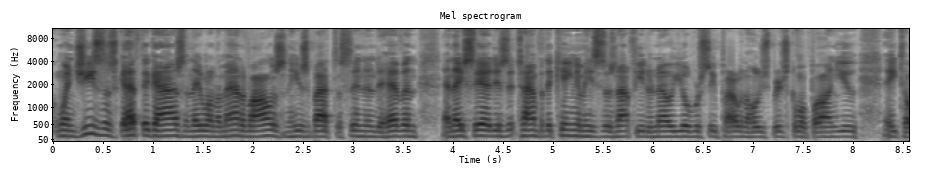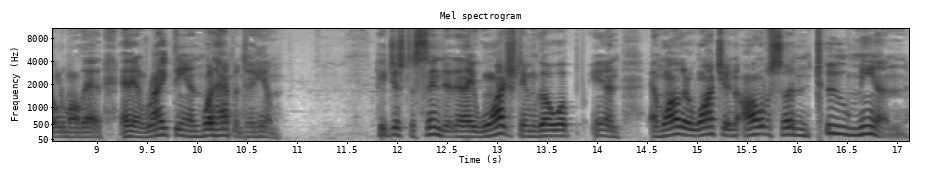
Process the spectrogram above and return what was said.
When Jesus got the guys and they were on the Mount of Olives and he was about to ascend into heaven, and they said, Is it time for the kingdom? He says, Not for you to know. You'll receive power when the Holy Spirit's come upon you. And he told them all that. And then right then, what happened to him? He just ascended, and they watched him go up in. And while they're watching, all of a sudden, two men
